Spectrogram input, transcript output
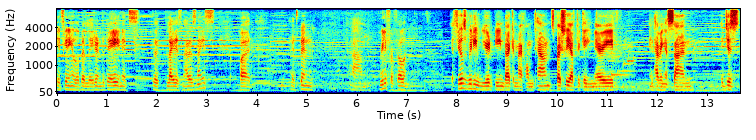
it's getting a little bit later in the day and it's the light is not as nice, but it's been um, really fulfilling. It feels really weird being back in my hometown, especially after getting married and having a son. It just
